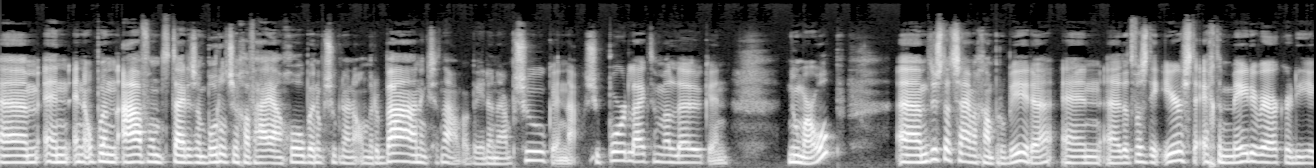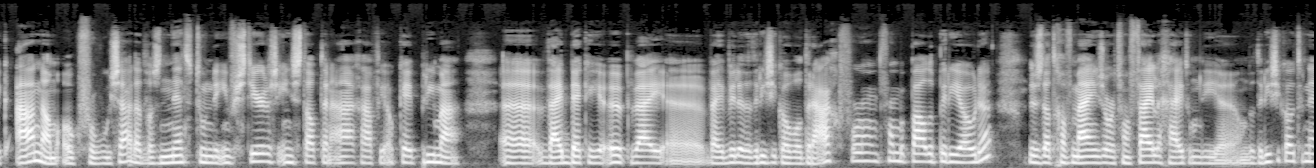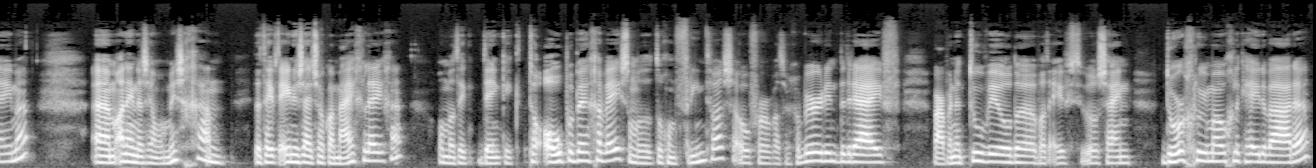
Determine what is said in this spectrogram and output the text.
Um, en, en op een avond tijdens een borreltje gaf hij aan, goh, ik ben op zoek naar een andere baan. Ik zeg, nou, waar ben je dan naar op zoek? En nou, support lijkt hem wel leuk en noem maar op. Um, dus dat zijn we gaan proberen. En uh, dat was de eerste echte medewerker die ik aannam, ook voor Woesa. Dat was net toen de investeerders instapten en aangaven: ja, oké, prima. Uh, wij bekken je up. Wij, uh, wij willen dat risico wel dragen voor, voor een bepaalde periode. Dus dat gaf mij een soort van veiligheid om, die, om dat risico te nemen. Um, alleen dat is helemaal misgegaan. Dat heeft enerzijds ook aan mij gelegen omdat ik denk ik te open ben geweest, omdat het toch een vriend was over wat er gebeurde in het bedrijf, waar we naartoe wilden, wat eventueel zijn doorgroeimogelijkheden waren.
